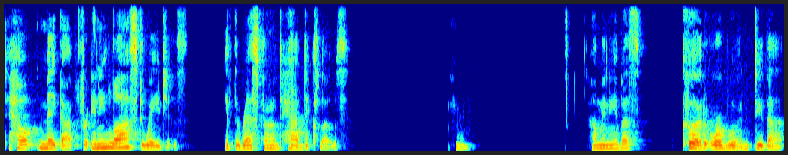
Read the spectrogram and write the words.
to help make up for any lost wages if the restaurant had to close. Hmm. How many of us could or would do that?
